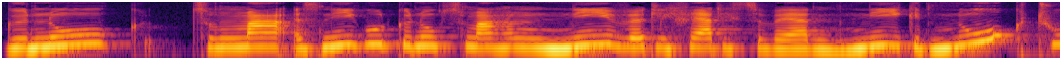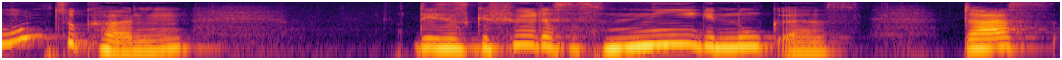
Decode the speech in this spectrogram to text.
genug zu es nie gut genug zu machen, nie wirklich fertig zu werden, nie genug tun zu können. Dieses Gefühl, dass es nie genug ist, das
